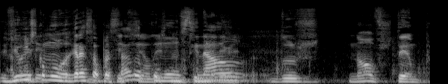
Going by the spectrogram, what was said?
Viu isto como um regresso ao passado ou como um sinal dos novos tempos?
